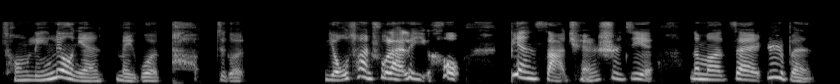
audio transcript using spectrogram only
从零六年美国逃这个流窜出来了以后，遍洒全世界。那么在日本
